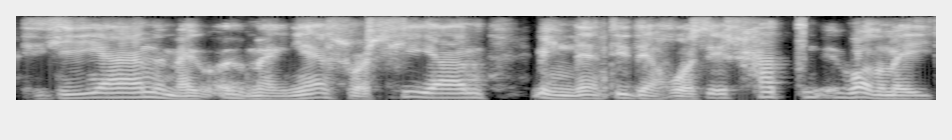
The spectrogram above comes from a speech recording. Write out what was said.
hiány, meg, meg nyersvas hiány mindent idehoz, és hát valamelyik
